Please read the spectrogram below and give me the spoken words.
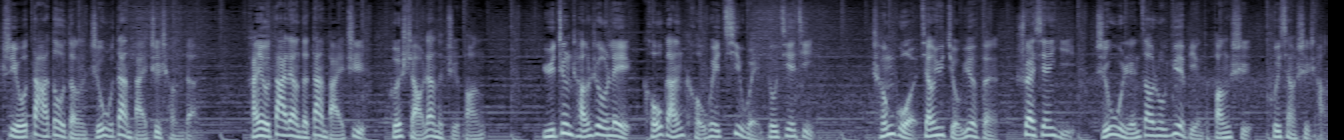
是由大豆等植物蛋白制成的，含有大量的蛋白质和少量的脂肪，与正常肉类口感、口味、气味都接近。成果将于九月份率先以植物人造肉月饼的方式推向市场。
